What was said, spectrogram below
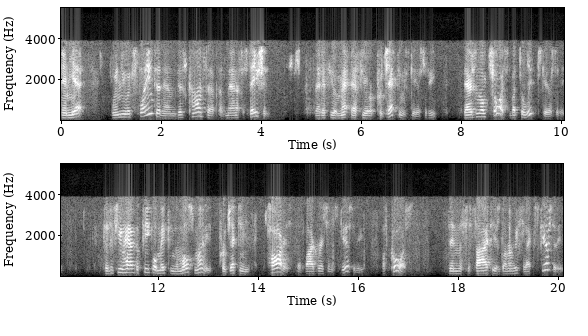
And yet, when you explain to them this concept of manifestation, that if you're if you're projecting scarcity, there's no choice but to reap scarcity. Because if you have the people making the most money projecting hardest the vibration of scarcity, of course, then the society is going to reflect scarcity.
